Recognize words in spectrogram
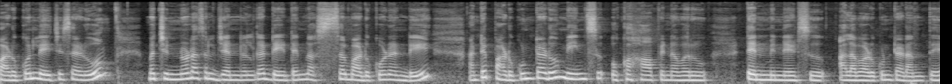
పడుకొని లేచేశాడు. మా చిన్నోడు అసలు జనరల్గా డే టైంలో అస్సలు పడుకోడండి. అంటే పడుకుంటాడు మీన్స్ ఒక half an hour ten minutes అలా పడుకుంటాడు అంతే.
